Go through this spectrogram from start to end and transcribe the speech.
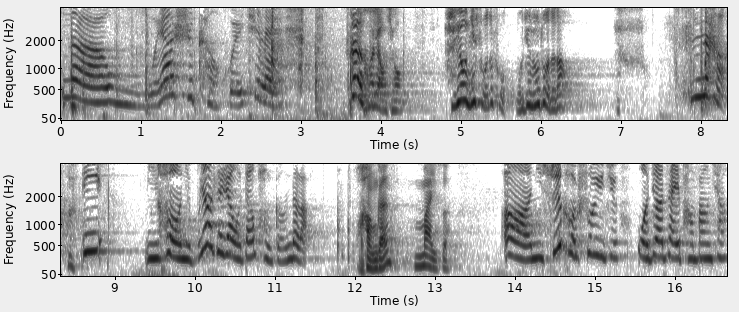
那我要是肯回去嘞，任何要求，只要你说得出，我就能做得到。那好，第一，以后你不要再让我当捧哏的了。捧哏嘛意思？哦，你随口说一句，我就要在一旁帮腔，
